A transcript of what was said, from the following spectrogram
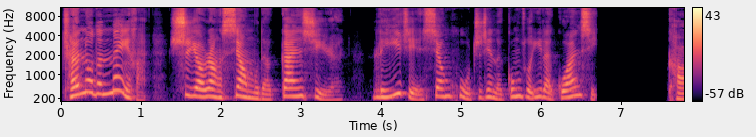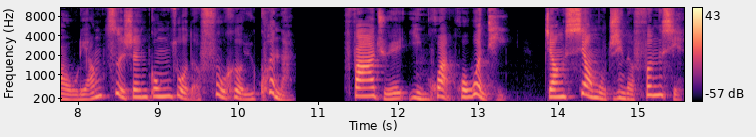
承诺的内涵是要让项目的干系人理解相互之间的工作依赖关系，考量自身工作的负荷与困难，发掘隐患或问题，将项目执行的风险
